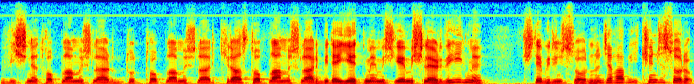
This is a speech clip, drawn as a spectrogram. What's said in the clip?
vişne toplamışlar, dut toplamışlar, kiraz toplamışlar. Bir de yetmemiş yemişler değil mi? İşte birinci sorunun cevabı. İkinci soru.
